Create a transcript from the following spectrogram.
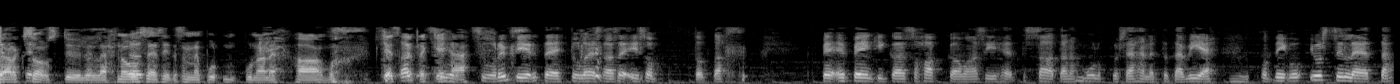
Dark Souls-tyylillä nousee siitä sellainen pu- punainen haamu keskeltä kehää. Su- suurin piirtein tulee saa se iso tota, pe- penkin kanssa hakkaamaan siihen, että saatana mulkku sähän, että tätä vie. Mm. Mutta niinku, just silleen, että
